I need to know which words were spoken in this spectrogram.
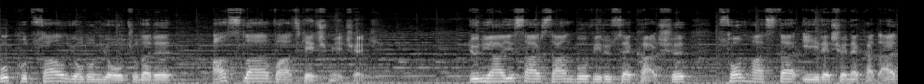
bu kutsal yolun yolcuları asla vazgeçmeyecek. Dünyayı sarsan bu virüse karşı son hasta iyileşene kadar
